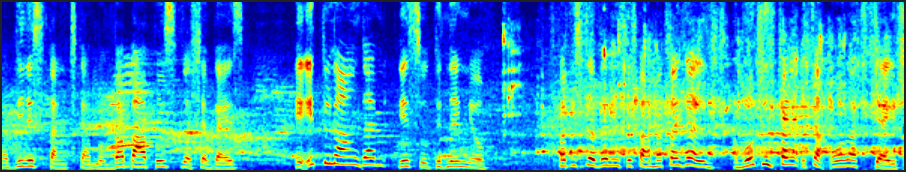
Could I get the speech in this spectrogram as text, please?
na dinistance ka mo. Babapos na siya, guys. Eh, ito na ang gamit, guys. So, tignan nyo. Pati sa ganun sa pa, matagal. Abutin pa ng isang oras, guys.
